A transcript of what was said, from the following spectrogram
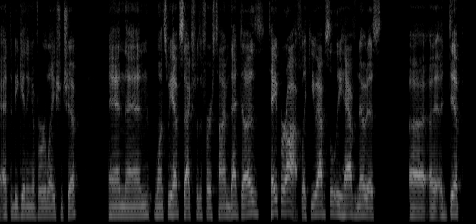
at the beginning of a relationship. And then once we have sex for the first time, that does taper off. Like you absolutely have noticed uh, a, a dip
